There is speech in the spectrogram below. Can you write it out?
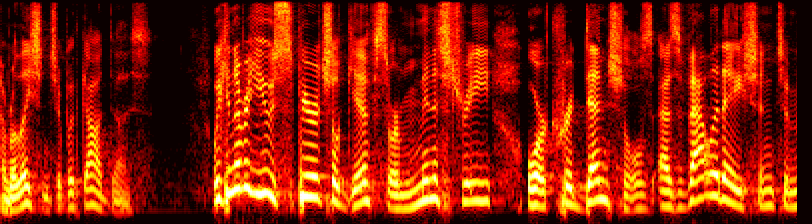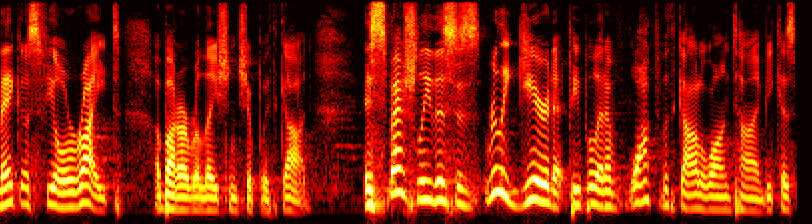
A relationship with God does. We can never use spiritual gifts or ministry or credentials as validation to make us feel right about our relationship with God. Especially, this is really geared at people that have walked with God a long time because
